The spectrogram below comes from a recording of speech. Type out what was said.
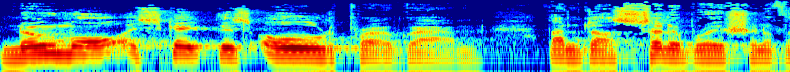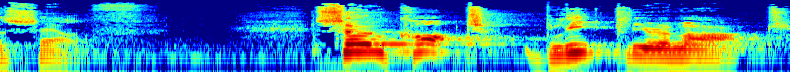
no more escape this old program than does celebration of the self. So Kott bleakly remarked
